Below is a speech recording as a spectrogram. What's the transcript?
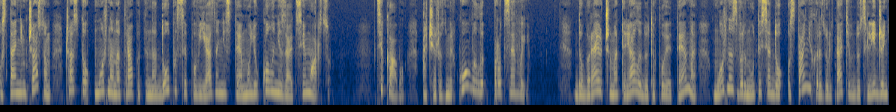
Останнім часом часто можна натрапити на дописи, пов'язані з темою колонізації Марсу. Цікаво, а чи розмірковували про це ви? Добираючи матеріали до такої теми, можна звернутися до останніх результатів досліджень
